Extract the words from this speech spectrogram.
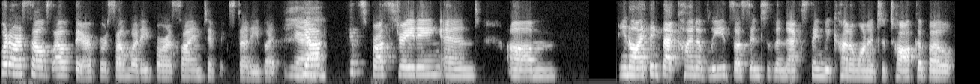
put ourselves out there for somebody for a scientific study. But yeah, yeah, it's frustrating and um, you know i think that kind of leads us into the next thing we kind of wanted to talk about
